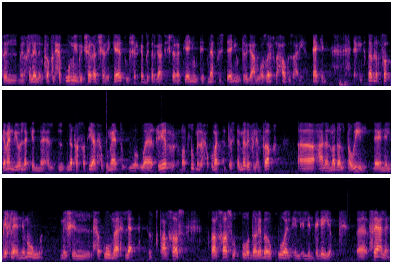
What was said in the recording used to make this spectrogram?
في من خلال الإنفاق الحكومي بتشغل شركات والشركات بترجع تشتغل تاني وتتنفس تاني وترجع الوظائف نحافظ عليها. لكن كتاب الاقتصاد كمان بيقول لك إن لا تستطيع الحكومات وغير مطلوب من الحكومات أن تستمر في الإنفاق على المدى الطويل لأن اللي بيخلق النمو مش الحكومة لا القطاع الخاص. القطاع الخاص والقوة الضاربة والقوة الإنتاجية. فعلا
